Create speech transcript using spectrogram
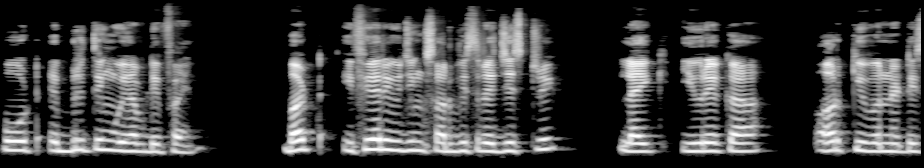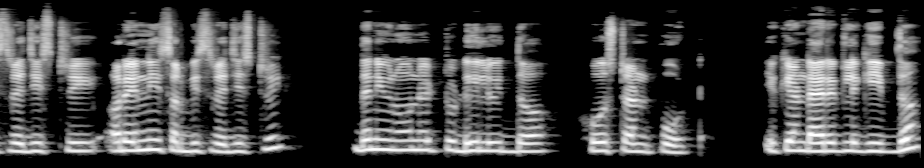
port everything we have defined. But if you are using service registry like Eureka or Kubernetes registry or any service registry, then you no need to deal with the host and port. You can directly give the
